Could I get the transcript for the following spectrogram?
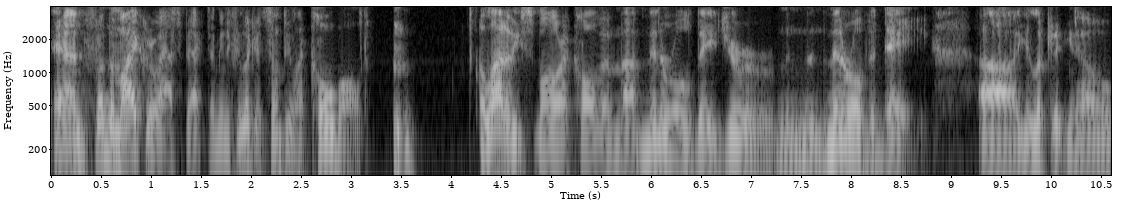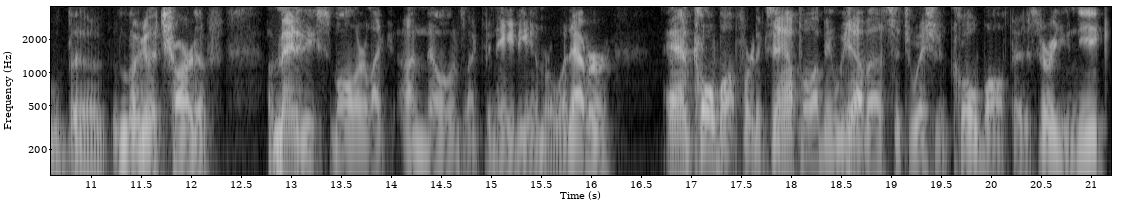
And from the micro aspect, I mean, if you look at something like cobalt. a lot of these smaller, I call them uh, mineral de jour, the, mineral of the day. Uh, you look at, you know, the look at a chart of, of many of these smaller, like unknowns, like vanadium or whatever. And cobalt, for an example, I mean, we have a situation in cobalt that is very unique,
